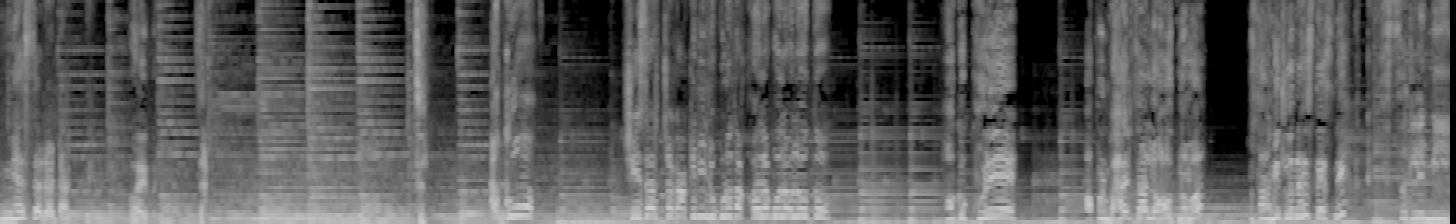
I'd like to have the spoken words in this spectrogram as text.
मी सडा टाकते. वय वय. जा. अगो शेजारच्या काकीने लुगडं दाखवायला बोलावलं होतं. अगं खुळे. आपण बाहेर चाललो आहोत ना मग? तू सांगितलं नाहीस त्यासनी विसरले मी?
